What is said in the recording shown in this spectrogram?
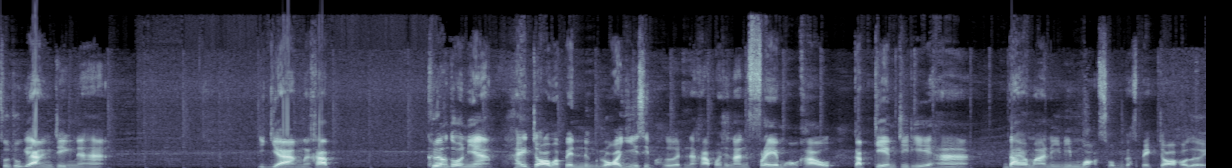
สุดทุกอย่างจริงๆนะฮะ อีกอย่างนะครับ เครื่องตัวนี้ให้จอมาเป็น 120เฮิร์ตนะครับ เพราะฉะนั้นเฟรมของเขากับเกม GTA 5 ได้ประมาณนี้นี่เหมาะสมกับสเปคจอเขาเลย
